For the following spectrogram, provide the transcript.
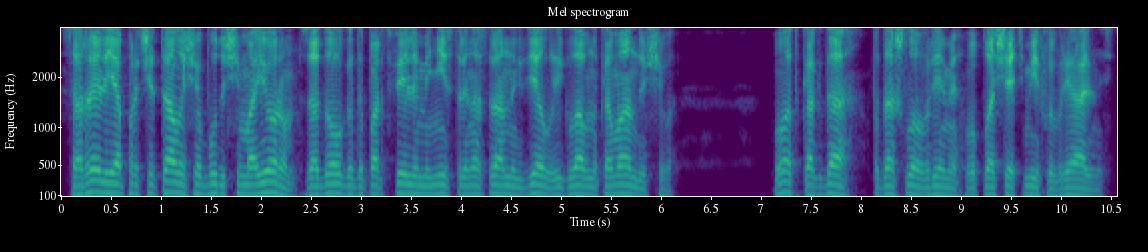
Сорель я прочитал еще будучи майором, задолго до портфеля министра иностранных дел и главнокомандующего. Вот когда подошло время воплощать мифы в реальность.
